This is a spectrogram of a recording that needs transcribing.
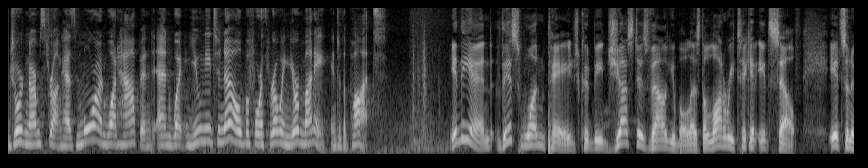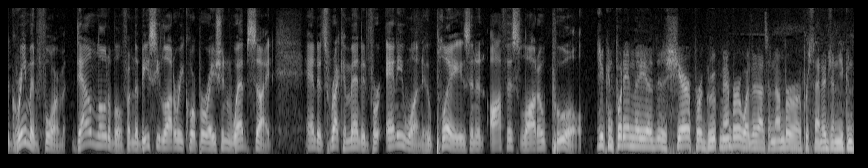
Jordan Armstrong has more on what happened and what you need to know before throwing your money into the pot. In the end, this one page could be just as valuable as the lottery ticket itself. It's an agreement form, downloadable from the BC Lottery Corporation website, and it's recommended for anyone who plays in an office lotto pool. You can put in the, the share per group member, whether that's a number or a percentage, and you can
